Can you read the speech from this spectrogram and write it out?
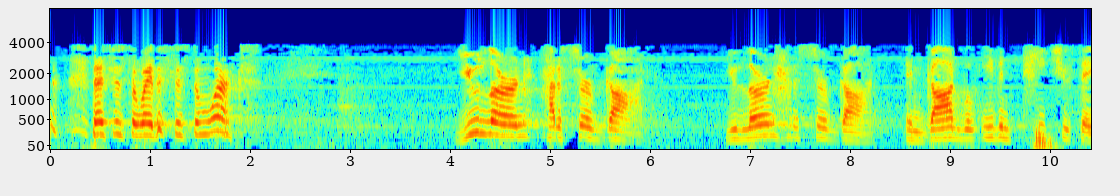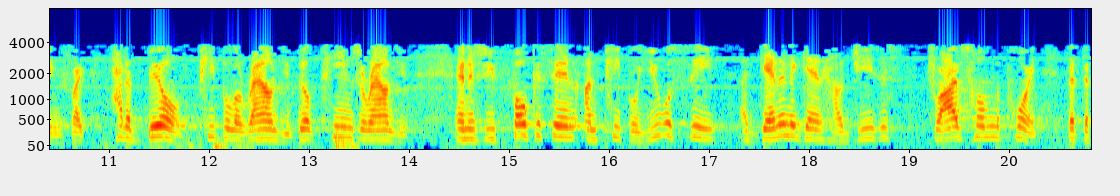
That's just the way the system works. You learn how to serve God. You learn how to serve God. And God will even teach you things like how to build people around you, build teams around you. And as you focus in on people, you will see again and again how Jesus drives home the point that the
